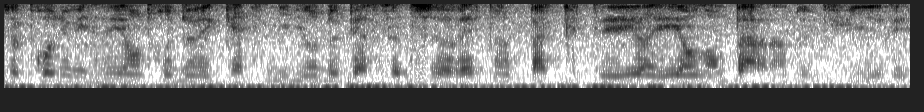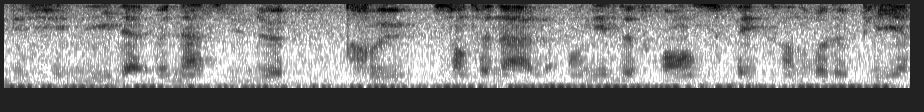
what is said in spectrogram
se produisait entre 2 et 4 millions de personnes seraient impactées et on en parle hein, depuis des décennies. La menace d'une crue centenale en Ile-de-France fait craindre le pire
